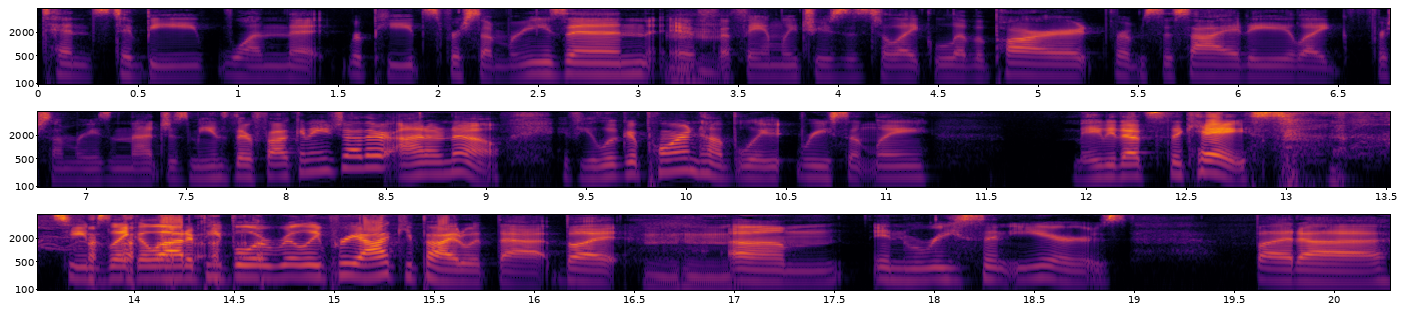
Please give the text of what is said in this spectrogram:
tends to be one that repeats for some reason. If a family chooses to like live apart from society, like for some reason that just means they're fucking each other. I don't know. If you look at Pornhub le- recently, maybe that's the case. Seems like a lot of people are really preoccupied with that, but Mm-hmm. um, in recent years. But uh,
